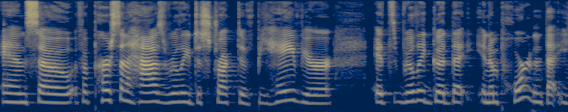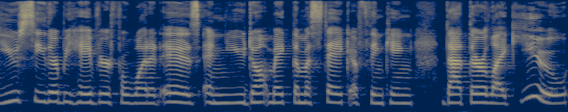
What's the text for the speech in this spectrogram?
And so if a person has really destructive behavior, it's really good that and important that you see their behavior for what it is and you don't make the mistake of thinking that they're like you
